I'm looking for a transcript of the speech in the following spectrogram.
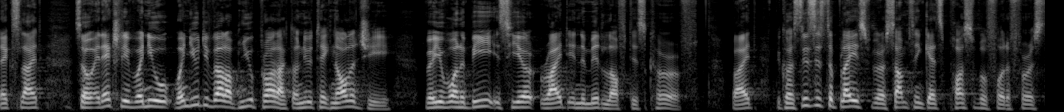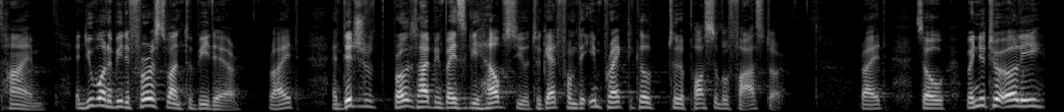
Next slide. So it actually, when you, when you develop new product or new technology, where you want to be is here right in the middle of this curve, right? Because this is the place where something gets possible for the first time. And you want to be the first one to be there, right? And digital prototyping basically helps you to get from the impractical to the possible faster, right? So when you're too early,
